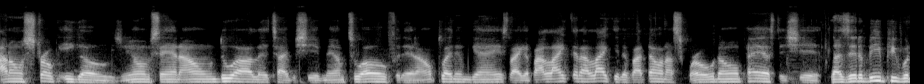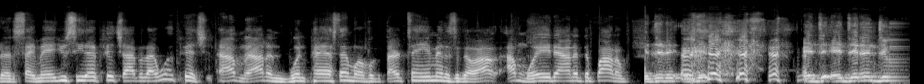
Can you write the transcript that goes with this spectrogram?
I don't stroke egos. You know what I'm saying? I don't do all that type of shit, man. I'm too old for that. I don't play them games. Like if I liked it, I liked it. If I don't, I scrolled on past this shit. Cause it'll be people that say, man, you see that picture? I'll be like, what picture? I'm, I done went past that motherfucker 13 minutes ago. I, I'm way down at the bottom. It didn't. It, did, it, di- it didn't do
